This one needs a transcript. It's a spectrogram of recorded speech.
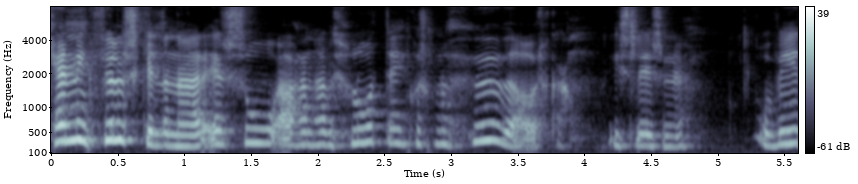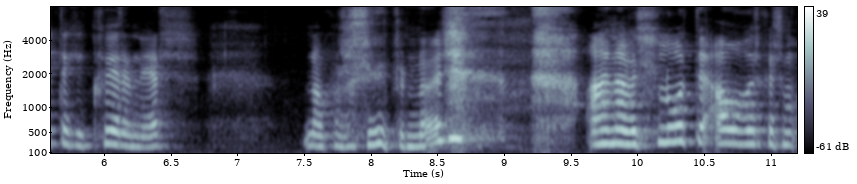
Kenning fjölskyldunar er svo að hann hafi hlotið einhvers konar höfuðáverka í sleysinu og veit ekki hver hann er, nákvæmlega svipurnar, að hann hafi hlotið áverka sem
